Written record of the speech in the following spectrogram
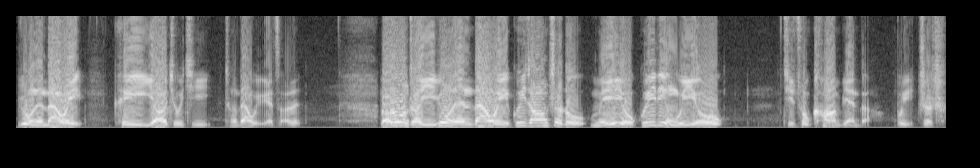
用人单位。可以要求其承担违约责任。劳动者以用人单位规章制度没有规定为由提出抗辩的，不予支持。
